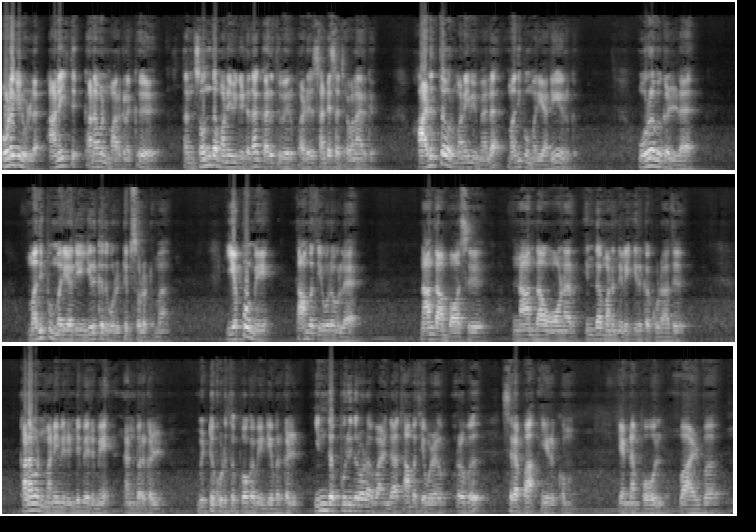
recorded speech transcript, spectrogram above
உலகில் உள்ள அனைத்து கணவன்மார்களுக்கு தன் சொந்த மனைவி கிட்ட தான் கருத்து வேறுபாடு சண்டை சச்சரவெல்லாம் இருக்குது அடுத்த ஒரு மனைவி மேலே மதிப்பு மரியாதையும் இருக்குது உறவுகளில் மதிப்பு மரியாதையும் இருக்கிறதுக்கு ஒரு டிப்ஸ் சொல்லட்டுமா? எப்போவுமே தாம்பத்திய உறவில் நான் தான் பாஸு நான் தான் ஓனர் இந்த மனநிலை இருக்கக்கூடாது. கணவன் மனைவி ரெண்டு பேருமே நண்பர்கள் விட்டு கொடுத்து போக வேண்டியவர்கள். இந்த புரிதலோடு வாழ்ந்தால் தாம்பத்திய உறவு சிறப்பாக இருக்கும். எண்ணம் போல் வாழ்வு.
